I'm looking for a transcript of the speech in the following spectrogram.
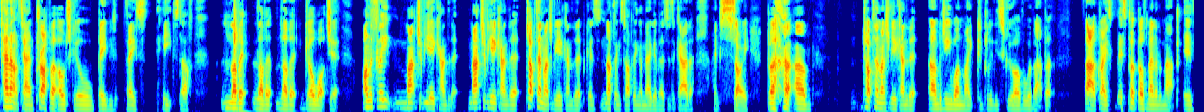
10 out of 10, proper old school baby face heat stuff. Love it, love it, love it. Go watch it. Honestly, match of the year candidate. Match of the year candidate. Top 10 match of the year candidate because nothing's topping Omega versus Okada. I'm sorry. But um, top ten match of the year candidate. Um, the G1 might completely screw over with that, but ah, Christ, it's put both men on the map. If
